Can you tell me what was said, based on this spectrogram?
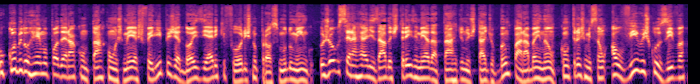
o Clube do Remo poderá contar com os meias Felipe G2 e Eric Flores no próximo domingo. O jogo será realizado às três e meia da tarde no estádio Bampará Bainão, com transmissão ao vivo exclusiva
